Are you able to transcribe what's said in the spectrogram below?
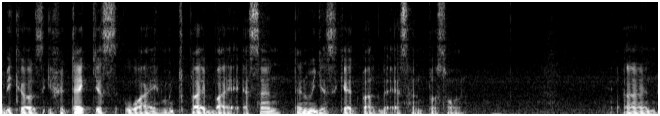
Because if you take just y multiplied by Sn, then we just get back the Sn plus 1 and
